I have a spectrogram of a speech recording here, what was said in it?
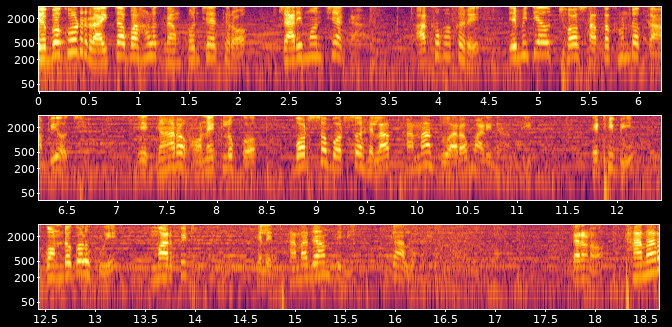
ଦେବଗଡ଼ ରାଇତାବାହାଳ ଗ୍ରାମ ପଞ୍ଚାୟତର ଚାରିମଞ୍ଚିଆ ଗାଁ ଆଖପାଖରେ ଏମିତି ଆଉ ଛଅ ସାତ ଖଣ୍ଡ ଗାଁ ବି ଅଛି ଏ ଗାଁର ଅନେକ ଲୋକ ବର୍ଷ ବର୍ଷ ହେଲା ଥାନା ଦୁଆର ମାଡ଼ି ନାହାନ୍ତି ଏଠି ବି ଗଣ୍ଡଗୋଳ ହୁଏ ମାରପିଟ ହୁଏ ହେଲେ ଥାନା ଯାଆନ୍ତିନି ଗାଁ ଲୋକେ କାରଣ ଥାନାର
